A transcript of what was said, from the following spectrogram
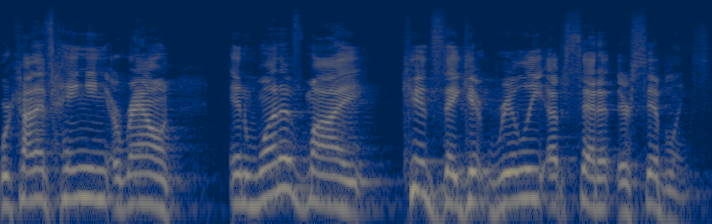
we're kind of hanging around. And one of my kids, they get really upset at their siblings.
